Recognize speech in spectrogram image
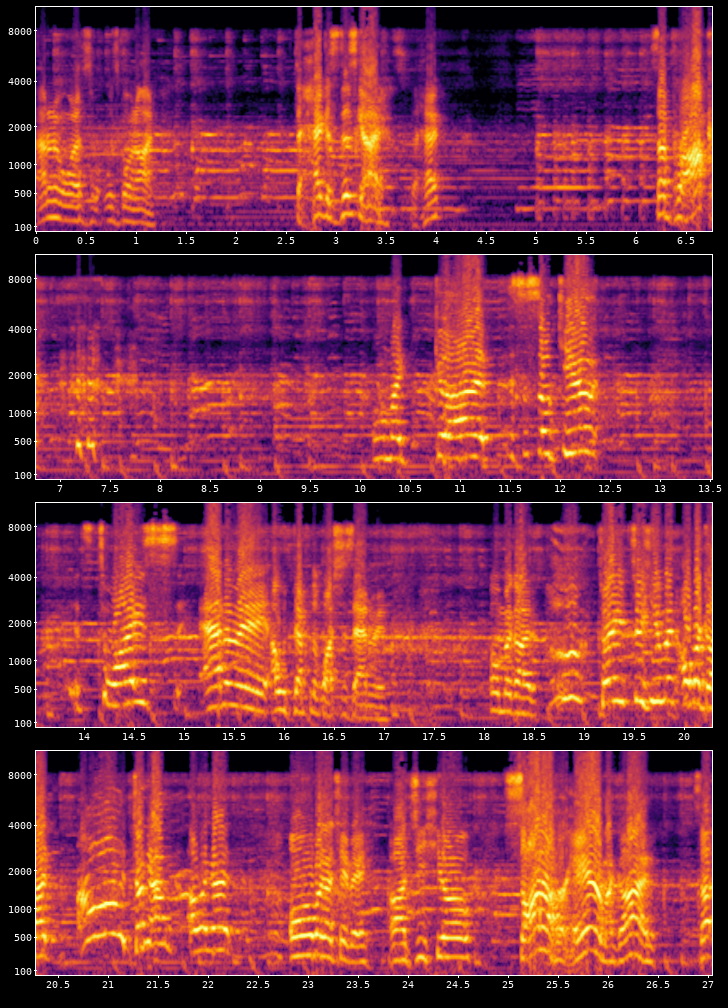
I don't know what's, what's going on. The heck is this guy? The heck? Is that Brock? oh my god! This is so cute! It's twice anime! I would definitely watch this anime. Oh my god. Turning into human! Oh my god! Ah! Jeongyeon! Oh my god! Oh my god, Chebe. Uh, Jihyo. Sana, her hair! My god! Sa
